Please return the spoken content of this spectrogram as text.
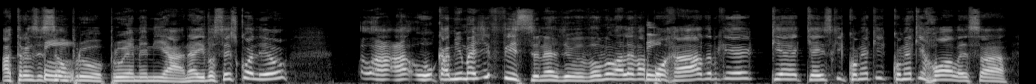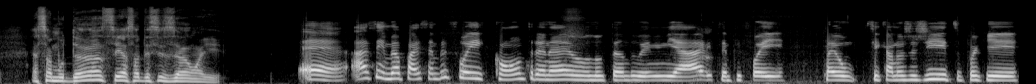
a transição Sim. pro, pro MMA, né? E você escolheu a- a- o caminho mais difícil, né? De, vamos lá levar Sim. porrada, porque que é, que é isso que como é que como é que rola essa essa mudança e essa decisão aí? É, assim, meu pai sempre foi contra, né, eu lutando MMA, ele sempre foi pra eu ficar no jiu-jitsu, porque,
